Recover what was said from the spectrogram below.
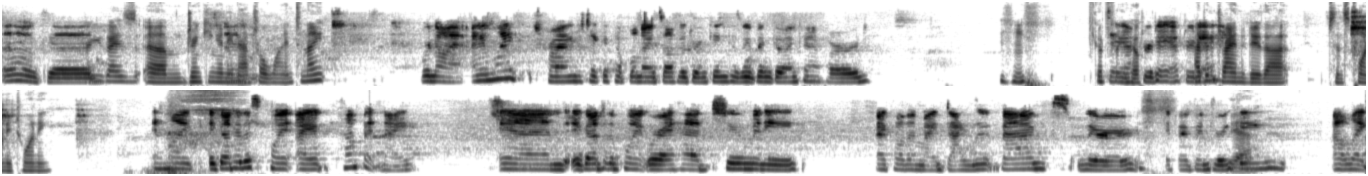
Oh, good. Are you guys um, drinking any natural wine tonight? We're not. I'm like trying to take a couple nights off of drinking because we've been going kind of hard mm-hmm. Good day for you. after day after I've been trying to do that since 2020. And like it got to this point, I pump at night, and it got to the point where I had too many I call them my dilute bags, where if I've been drinking, I'll like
